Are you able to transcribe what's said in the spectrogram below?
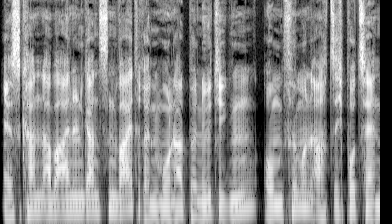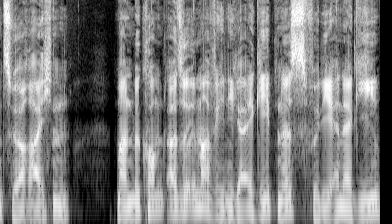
Es kann aber einen ganzen weiteren Monat benötigen, um 85% zu erreichen. Man bekommt also immer weniger Ergebnis für die Energie,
